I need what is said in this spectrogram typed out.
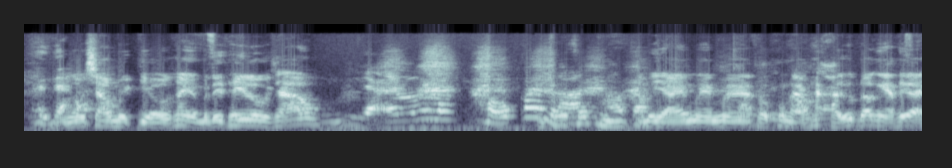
dạ, ngôi sao miệt vườn hay là mình đi thi luôn sao? Dạ em không thuộc á cái rồi khúc nào à, bây giờ em em à, thuộc khúc nào em hát thử lúc đó nghe thử đi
